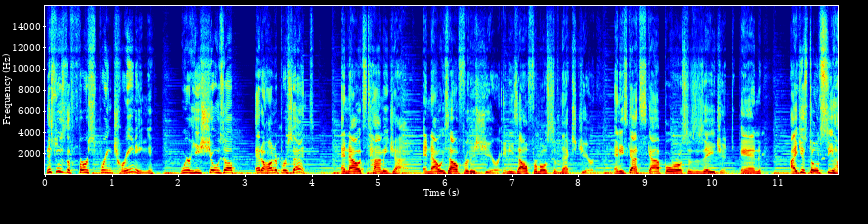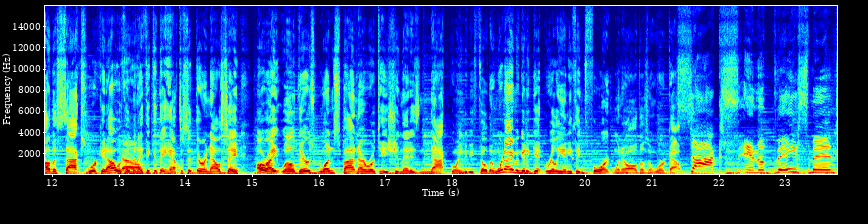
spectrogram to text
This was the first spring training where he shows up at 100%. And now it's Tommy John. And now he's out for this year. And he's out for most of next year. And he's got Scott Boras as his agent. And I just don't see how the Sox work it out with him. And I think that they have to sit there and now say, all right, well, there's one spot in our rotation that is not going to be filled. And we're not even going to get really anything for it when it all doesn't work out. Socks in the basement.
